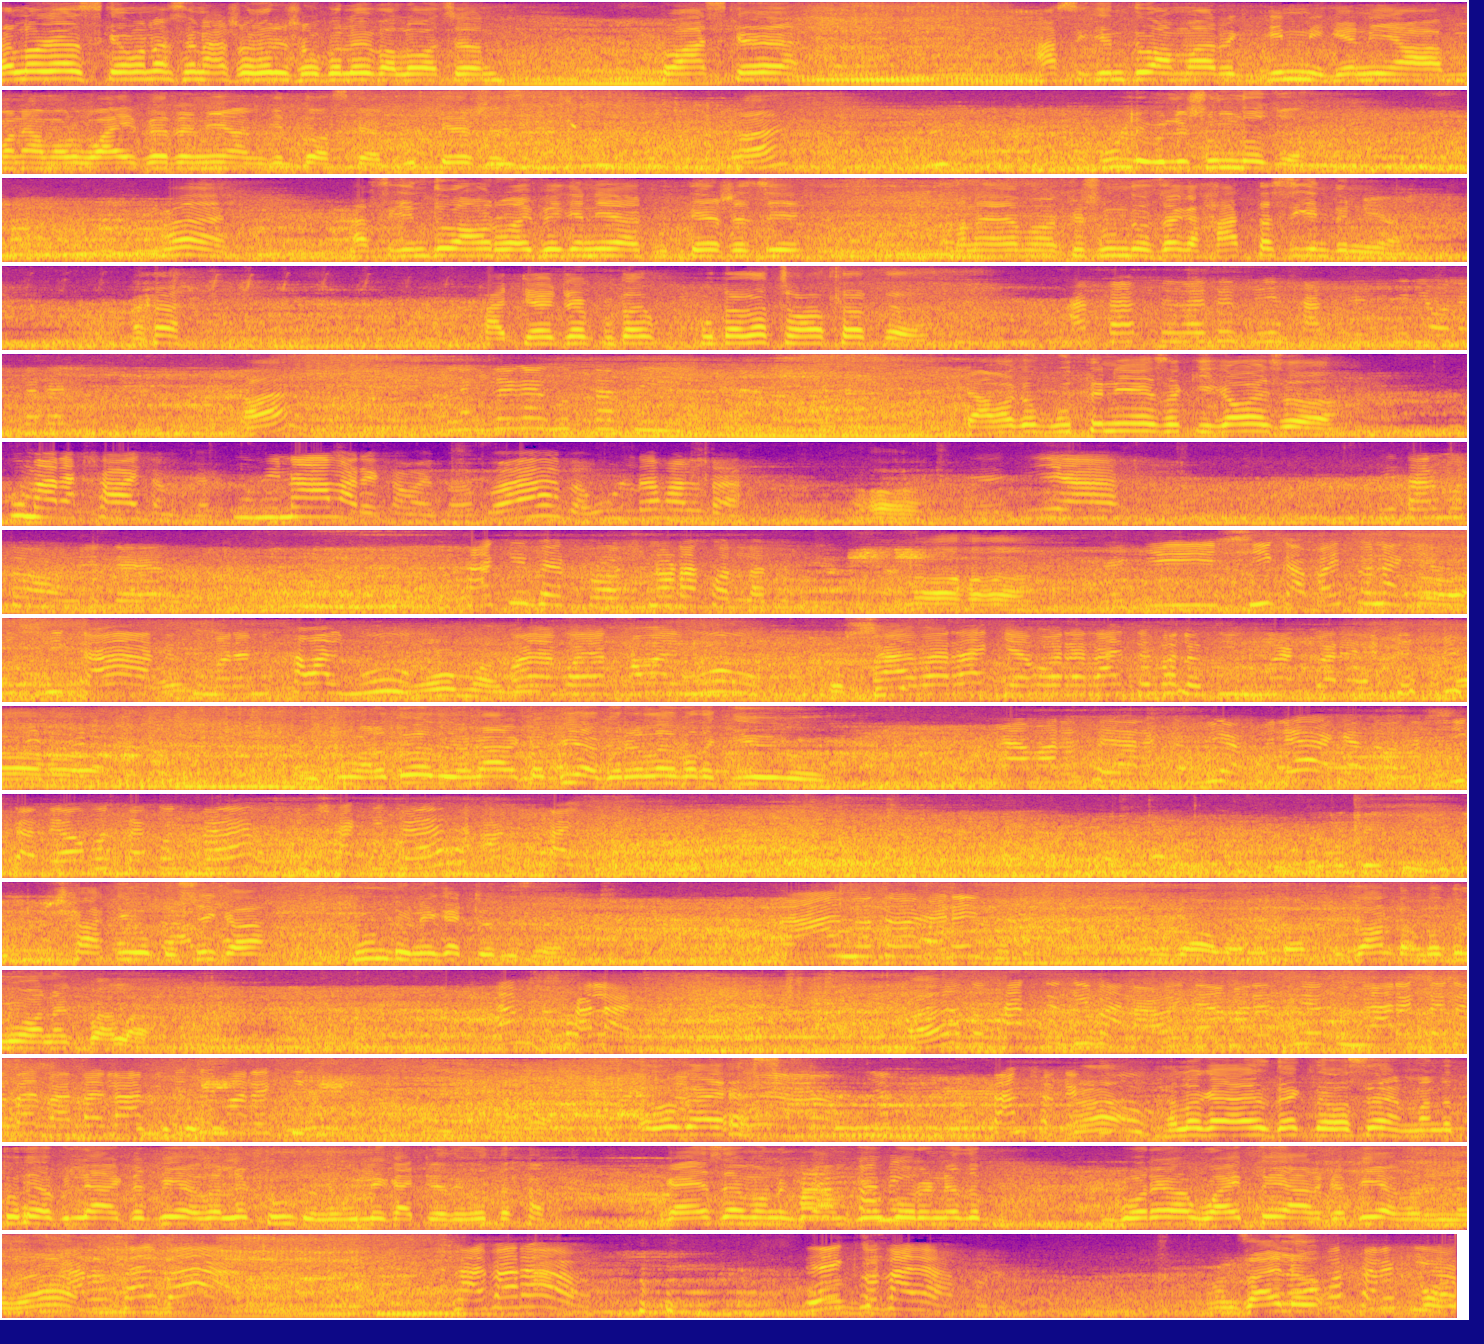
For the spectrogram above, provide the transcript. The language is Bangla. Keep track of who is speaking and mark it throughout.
Speaker 1: হ্যালো গ্যাস কেমন আছেন? আশা করি সকলেই ভালো আছেন। তো আজকে আজকে কিন্তু আমার গিন্নিকে নিয়ে মানে আমার ওয়াইফের নিয়ে আমি কিন্তু আজকে ঘুরতে এসেছি। হ্যাঁ? উল্টে বলি সৌন্দর্য। হ্যাঁ আজকে কিন্তু আমার ওয়াইফকে নিয়ে ঘুরতে এসেছি। মানে একটা সুন্দর জায়গা হাঁটতেছি কিন্তু নিয়ে। হাঁটতে হাঁটে কোথায় কোথায় যাচ্ছ হাঁটতে হাঁটতে?
Speaker 2: হাঁটতে হাঁটতে যাইতেছি হাঁটতেছি অনেক জায়গায়
Speaker 1: হ্যাঁ?
Speaker 2: অনেক জায়গায় ঘুরতেছি।
Speaker 1: আমাকে ঘুরতে নিয়ে এসে কি খাওয়াইছ?
Speaker 2: কুমারে খাওয়াইতাম। তুমি না আমারে খাওয়াইবা বাবা উল্টা পাল্টা। ইয়া এ তার মতো সাকিবের প্রশ্নটা করলা তুমি।
Speaker 1: হ্যাঁ হ্যাঁ।
Speaker 2: কি শিকা পাইছো নাকি?
Speaker 1: হ্যাঁ।
Speaker 2: শিকা তোমার আমি খাওয়াইমু।
Speaker 1: Oh my God.
Speaker 2: Gaya Gaya খাওয়াইমু। বাবা বলো দিন করে।
Speaker 1: হ্যাঁ হ্যাঁ। তোমার তো না একটা বিয়া করে লাই কথা কি হইব?
Speaker 2: আমার সে আর একটা বিয়ে আগে তো শিখাতে অবস্থা করতে সাকিবের আর খাই
Speaker 1: সাকিব তো শিখা টুনটুনি কাটতে দিছে।
Speaker 2: আমি তো এটাই
Speaker 1: জানতাম তো তুমি অনেক ভালা
Speaker 2: আমি তো ভালাই
Speaker 1: হ্যাঁ
Speaker 2: তো থাকতে দিবা না ওই যে আমার দিয়ে তুমি আরেকটা জায়গায় যাইবা তাইলে আমি তো তোমার কি
Speaker 1: হ্যালো গাইস
Speaker 2: তার সাথে
Speaker 1: হ্যাঁ হ্যালো গাইস দেখতে পাচ্ছেন? মানে তুই বলে একটা বিয়া করলে টুনটুনি বলে কাটিয়ে দেবো তো। গাইস মনে কাম কেউ করে না যে ঘরে ওয়াইফে আর একটা বিয়া করে না যে, হ্যাঁ?
Speaker 2: তো
Speaker 1: যাইলে?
